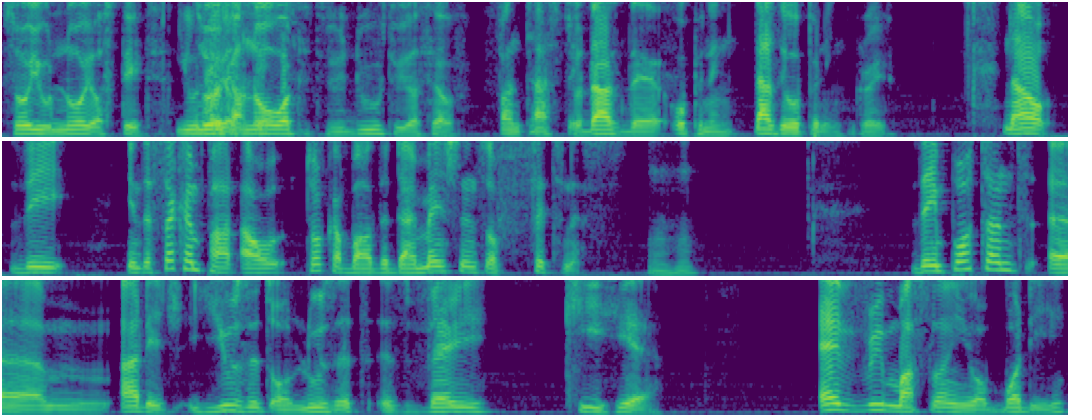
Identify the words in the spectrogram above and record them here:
So you know your state. You so know you can know what to do to yourself. Fantastic. So that's the opening. That's the opening. Great. Now, the in the second part, I'll talk about the dimensions of fitness. The important um, adage, use it or lose it, is very key here. Every muscle in your body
